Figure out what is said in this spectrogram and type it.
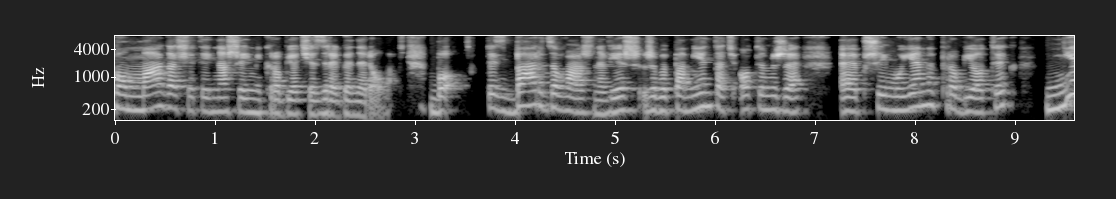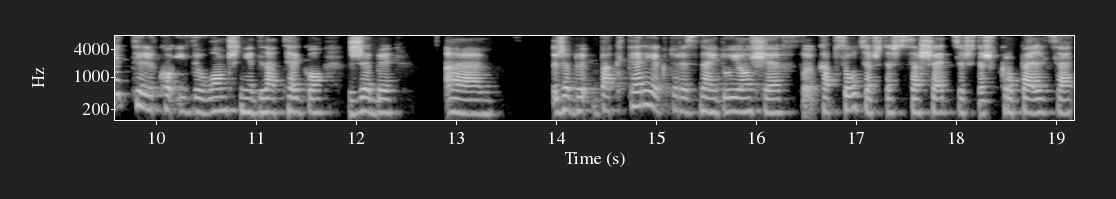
pomaga się tej naszej mikrobiocie zregenerować. Bo to jest bardzo ważne, wiesz, żeby pamiętać o tym, że e, przyjmujemy probiotyk nie tylko i wyłącznie dlatego, żeby e, żeby bakterie, które znajdują się w kapsułce, czy też w saszetce, czy też w kropelce,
